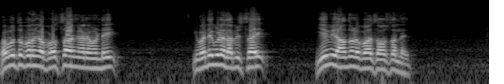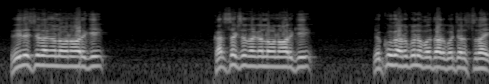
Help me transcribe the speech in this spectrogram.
ప్రభుత్వపరంగా ప్రోత్సాహం కానివ్వండి ఇవన్నీ కూడా లభిస్తాయి. ఏమీ ఆందోళన పడాల్సిన అవసరం లేదు. రియల్ ఎస్టేట్ రంగంలో ఉన్నవారికి కన్స్ట్రక్షన్ రంగంలో ఉన్నవారికి ఎక్కువగా అనుకూల ఫలితాలు గోచరిస్తున్నాయి.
